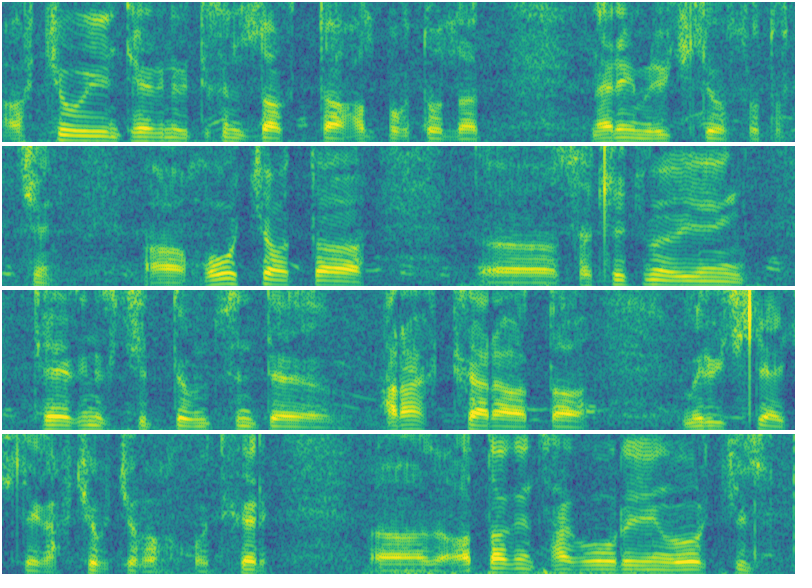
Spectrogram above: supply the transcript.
орчин үеийн техник технологитой холбогдуулаад нарийн мэрэгжлийн усууд дутж байна. А хуучин одоо социализмын үеийн техникчид үндсэндээ практикаараа одоо мэрэгжлийн ажлыг авч явж байгаа байхгүй. Тэгэхээр одоогийн цаг уурын өөрчлөлт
